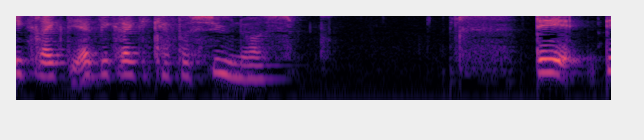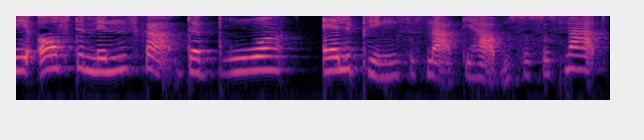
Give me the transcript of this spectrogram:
ikke rigtig, at vi ikke rigtig kan forsyne os. Det, det er ofte mennesker, der bruger alle penge, så snart de har dem. Så så snart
